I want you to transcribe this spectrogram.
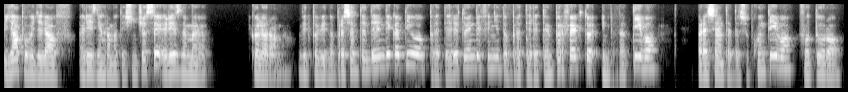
я повиділяв різні граматичні часи різними кольорами. Відповідно, presente indicativo, pretérito indefinido, pretérito imperfecto, imperativo, presente de subjuntivo, futuro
